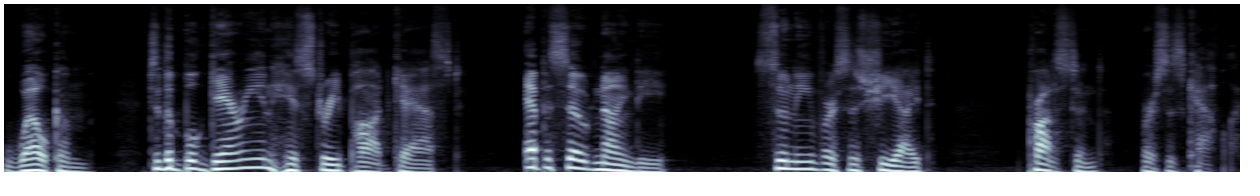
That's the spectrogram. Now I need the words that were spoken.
Welcome to the Bulgarian History Podcast, Episode 90 Sunni versus Shiite, Protestant versus Catholic.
